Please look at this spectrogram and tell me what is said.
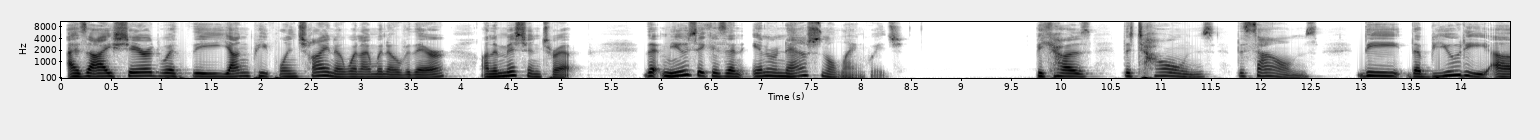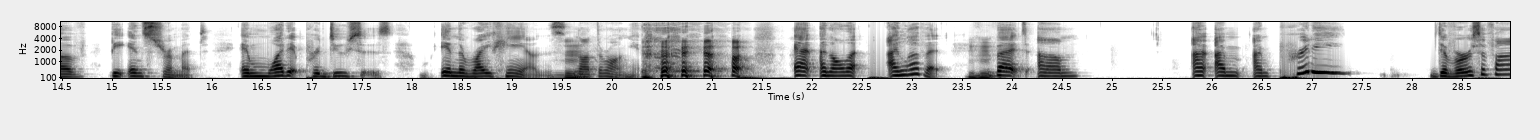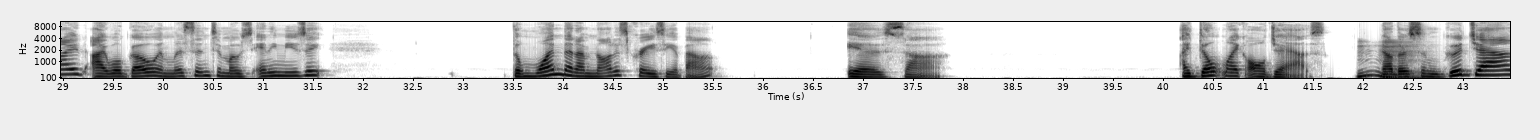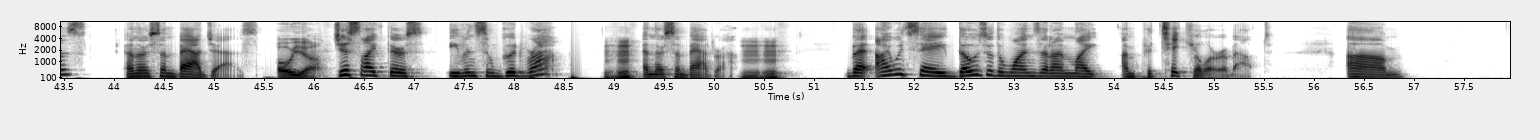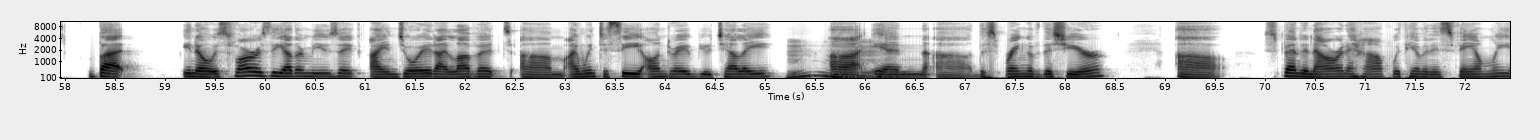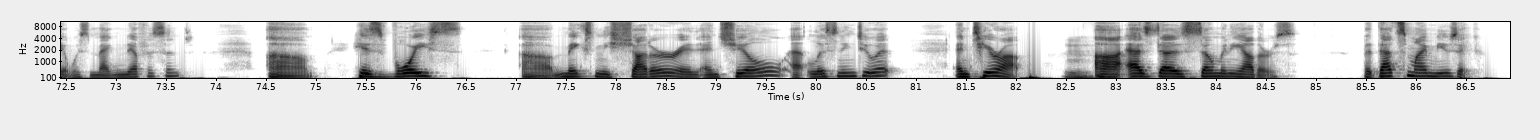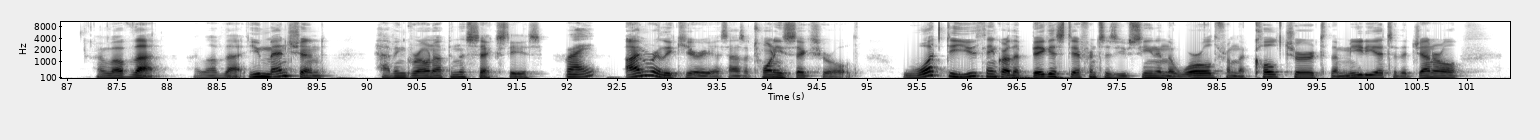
as I shared with the young people in China when I went over there on a mission trip, that music is an international language because the tones, the sounds, the the beauty of the instrument and what it produces in the right hands, Mm. not the wrong hands, and and all that. I love it, Mhm. but um, I, I'm I'm pretty diversified. I will go and listen to most any music. The one that I'm not as crazy about is uh, I don't like all jazz. Now, there's Mm. some good jazz and there's some bad jazz. Oh yeah. Just like there's even some good rap Mm-hmm. and there's some bad rap. Mm-hmm. But I would say those are the ones that I'm like, I'm particular about. Um, but, you know, as far as the other music, I enjoy it. I love it. Um, I went to see Andre Bocelli uh, Mm. in uh, the spring of this year. Uh, spent an hour and a half with him and his family. It was magnificent. Um, his voice uh, makes me shudder and, and chill at listening to it and tear up, Mm. uh, as does so many others. But that's my music. I love that. I love that. You mentioned having grown up in the 60s. Right? I'm really curious as a 26 year old, what do you think are the biggest differences you've seen in the world from the culture to the media to the general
